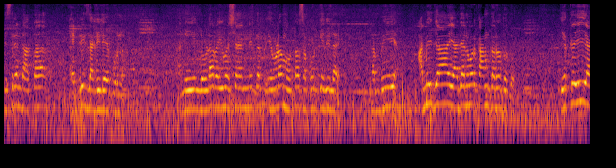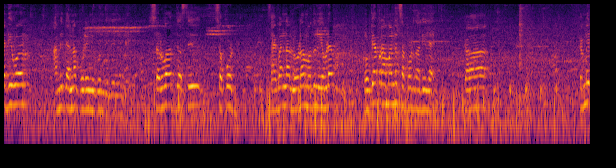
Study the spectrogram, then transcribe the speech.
तिसऱ्यांदा आता हॅट्रिक झालेली आहे पूर्ण. आणि लोढा रहिवाशांनी तर एवढा मोठा सपोर्ट केलेला आहे. तर मी आम्ही ज्या याद्यांवर काम करत होतो एकही यादीवर आम्ही त्यांना पुढे निघून दिलेले नाही. सर्वात जास्त सपोर्ट साहेबांना लोढामधून एवढ्या मोठ्या प्रमाणात सपोर्ट झालेला आहे. का कमीत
